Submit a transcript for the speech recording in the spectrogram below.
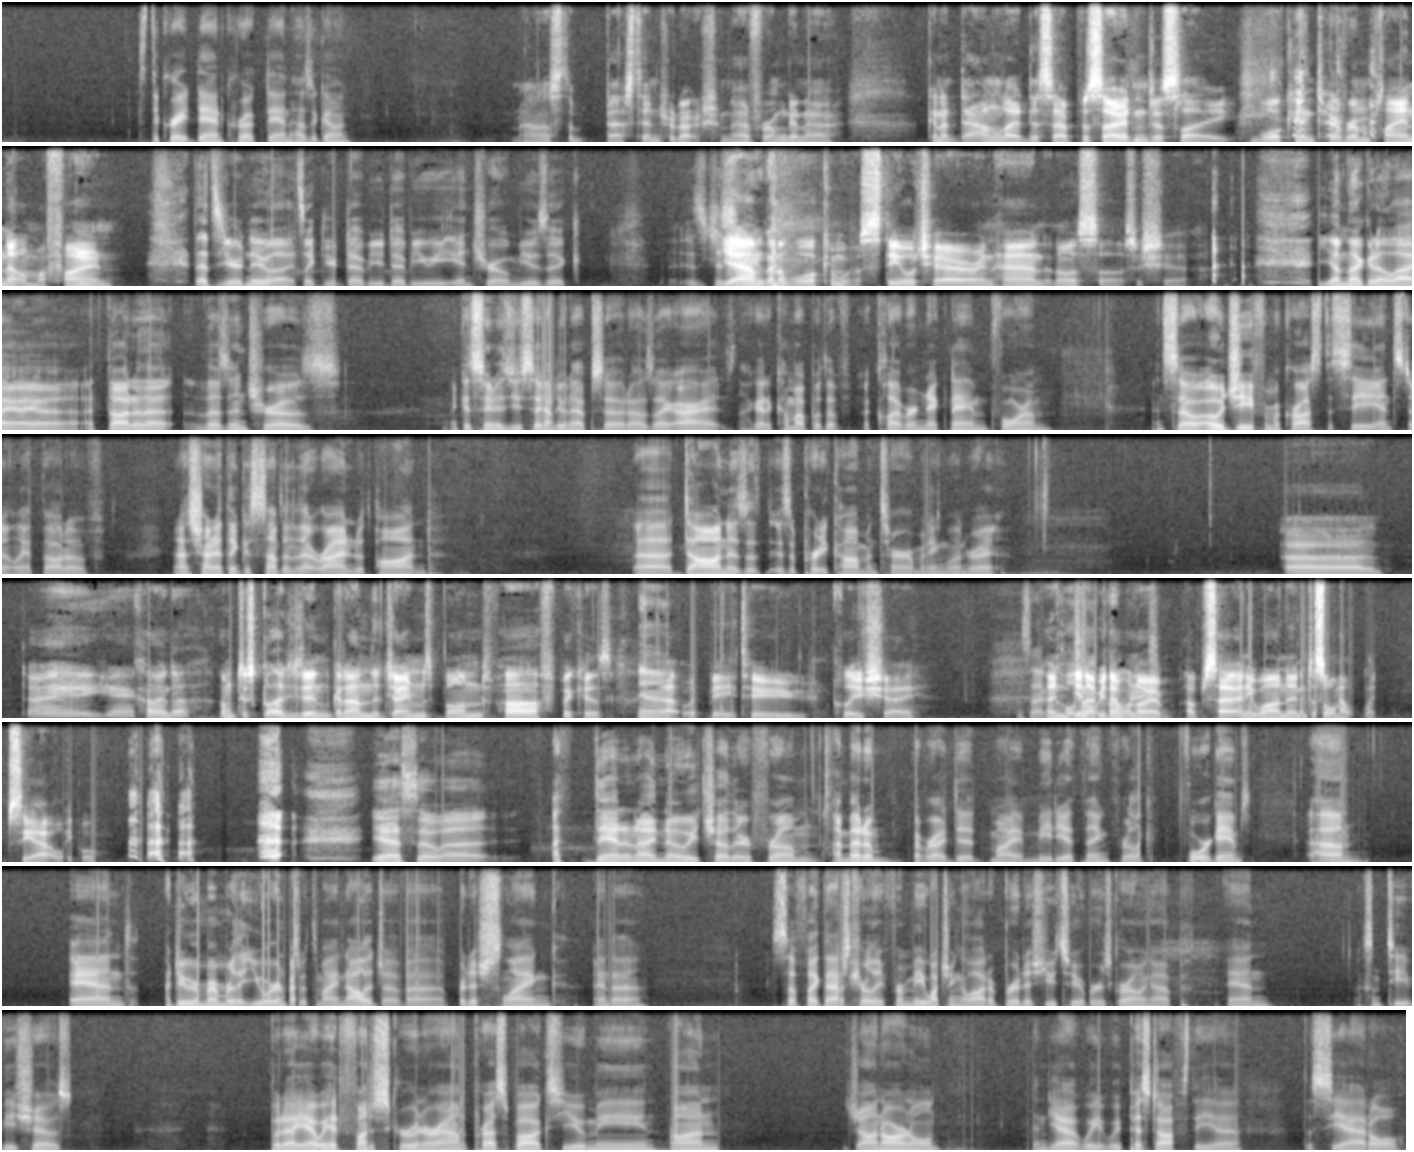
It's the great Dan Crooke. Dan, how's it going? Man, that's the best introduction ever. I'm gonna gonna download this episode and just like walk into a room playing it on my phone. That's your new. Uh, it's like your WWE intro music. It's just yeah, I'm gonna walk in with a steel chair in hand and all sorts of shit. yeah, I'm not gonna lie. I uh, I thought of that those intros. Like as soon as you said I'm doing an episode, I was like, all right, I got to come up with a, a clever nickname for him. And so OG from across the sea instantly I thought of, and I was trying to think of something that rhymed with pond. Uh, Don is a is a pretty common term in England, right? Uh, eh, yeah, kinda. I'm just glad you didn't go down the James Bond path because Yeah. that would be too cliche. Is that and you know, we don't want to upset anyone and just out like Seattle people. Yeah, so uh, I, Dan and I know each other from I met him whenever I did my media thing for like four games, um, and I do remember that you were impressed with my knowledge of uh, British slang and uh, stuff like that. Purely from me watching a lot of British YouTubers growing up and some TV shows. But uh, yeah, we had fun just screwing around the press box. You, me, on John Arnold, and yeah, we we pissed off the uh, the Seattle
